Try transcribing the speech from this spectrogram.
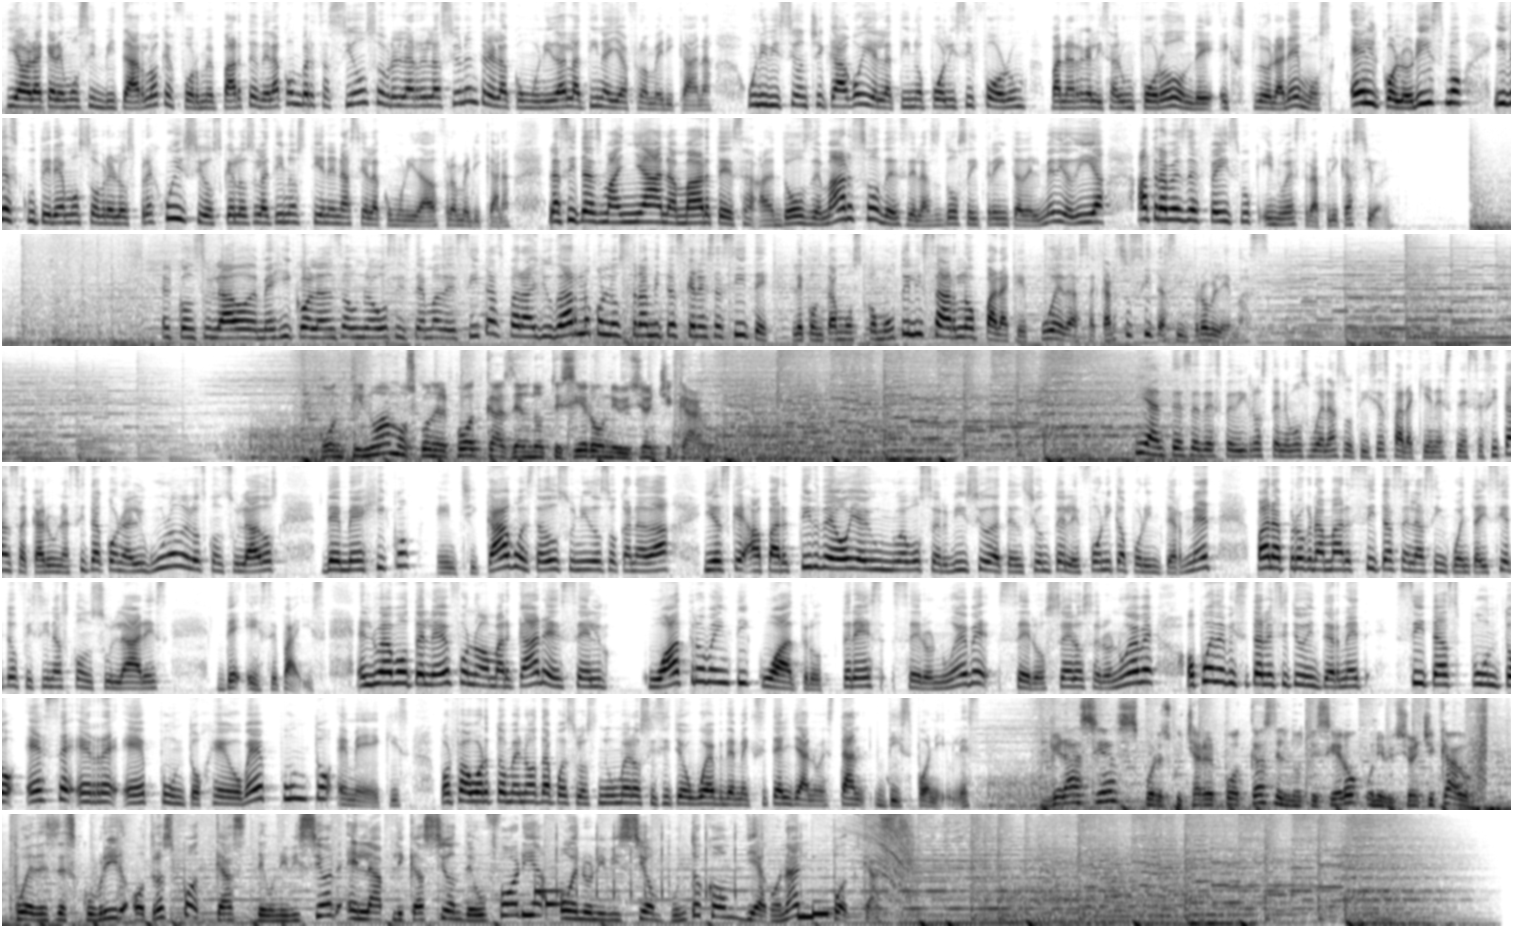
Y ahora queremos invitarlo a que forme parte de la conversación sobre la relación entre la comunidad latina y afroamericana. Univision Chicago y el Latino Policy Forum van a realizar un foro donde exploraremos el colorismo y discutiremos sobre los prejuicios que los latinos tienen hacia la comunidad afroamericana. La cita es mañana, martes 2 de marzo, desde las 12 y 30 del mediodía, a través de Facebook y nuestra aplicación. El Consulado de México lanza un nuevo sistema de citas para ayudarlo con los trámites que necesite. Le contamos cómo utilizarlo para que pueda sacar su cita sin problemas. Continuamos con el podcast del noticiero Univisión Chicago. Y antes de despedirnos tenemos buenas noticias para quienes necesitan sacar una cita con alguno de los consulados de México, en Chicago, Estados Unidos o Canadá. Y es que a partir de hoy hay un nuevo servicio de atención telefónica por Internet para programar citas en las 57 oficinas consulares de ese país. El nuevo teléfono a marcar es el 424-309-0009 o puede visitar el sitio de internet citas.sre.gov.mx. Por favor, tome nota, pues los números y sitio web de Mexitel ya no están disponibles. Gracias por escuchar el podcast del noticiero Univisión Chicago. Puedes descubrir otros podcasts de Univisión en la aplicación de Euforia o en univision.com diagonal podcast.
